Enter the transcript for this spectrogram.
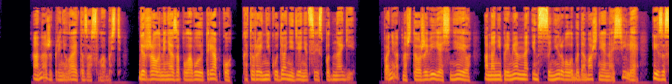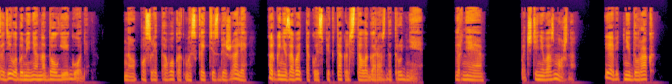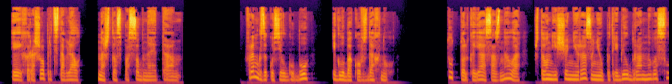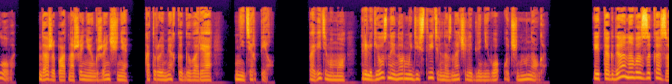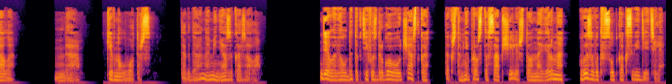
Она же приняла это за слабость. держала меня за половую тряпку, которая никуда не денется из-под ноги. Понятно, что, живи я с нею, она непременно инсценировала бы домашнее насилие и засадила бы меня на долгие годы. Но после того, как мы с Кэти сбежали, организовать такой спектакль стало гораздо труднее. Вернее, почти невозможно. Я ведь не дурак и хорошо представлял, на что способна эта... Фрэнк закусил губу и глубоко вздохнул. Тут только я осознала, что он еще ни разу не употребил бранного слова, даже по отношению к женщине, которую, мягко говоря, не терпел. По-видимому, религиозные нормы действительно значили для него очень много. «И тогда она вас заказала». «Да», — кивнул Уотерс. «Тогда она меня заказала». Дело вел детектив из другого участка, так что мне просто сообщили, что, наверное, вызовут в суд как свидетеля.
